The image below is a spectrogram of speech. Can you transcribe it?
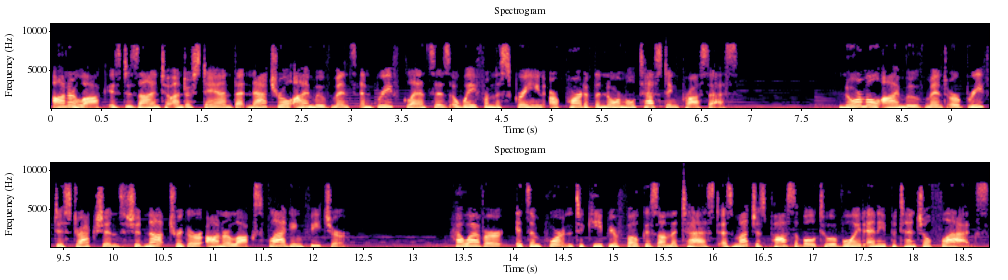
HonorLock is designed to understand that natural eye movements and brief glances away from the screen are part of the normal testing process. Normal eye movement or brief distractions should not trigger HonorLock's flagging feature. However, it's important to keep your focus on the test as much as possible to avoid any potential flags.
